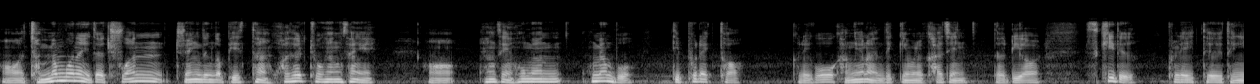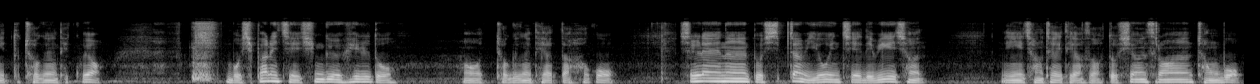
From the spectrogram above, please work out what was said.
어, 전면부는 이제 주간 주행 등과 비슷한 화살촉 형상의 어, 형상의 후면 후면부 디프렉터가 그리고 강렬한 느낌을 가진 더 리얼 스키드 플레이트 등이 또 적용이 됐고요. 뭐 18인치 신규 휠도 어, 적용이 되었다 하고 실내에는 또 10.25인치의 내비게이션이 장착이 되어서 또 시원스러운 정보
